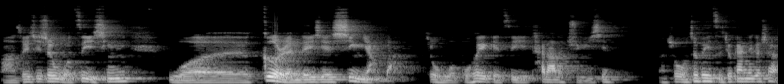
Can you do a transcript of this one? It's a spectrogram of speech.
啊。所以其实我自己心，我个人的一些信仰吧，就我不会给自己太大的局限啊，说我这辈子就干这个事儿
